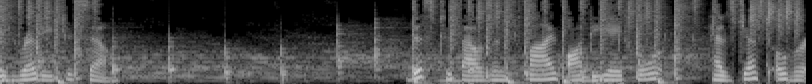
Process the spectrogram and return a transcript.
is ready to sell. This 2005 Audi A4 has just over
